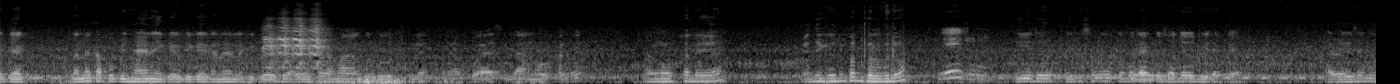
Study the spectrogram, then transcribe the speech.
এতিয়া মানে কাপোৰ পিন্ধাই নাইকিয়া গতিকে সেইকাৰণে হেৰি কৰিছোঁ আৰু এইফালে আমাৰ গলু উঠিলে খুৱাই আছিলে আঙুৰ খালে আঙুৰ খালে এয়া এদিকে ক'ত গ'ল গুদু ইটো দেখিছেনে একেবাৰে তাইৰ পিছতে উঠি থাকে আৰু এইজনী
